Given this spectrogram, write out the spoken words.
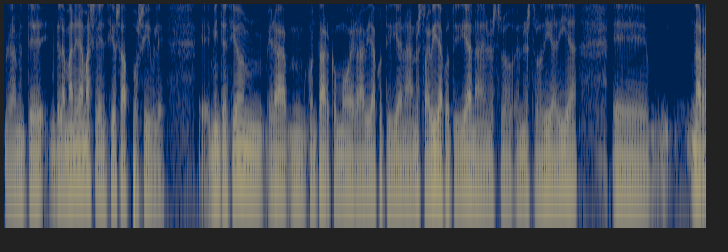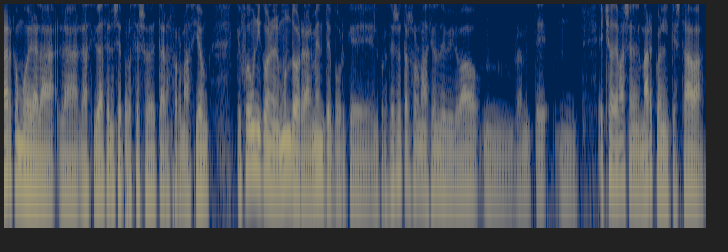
realmente de la manera más silenciosa posible. Eh, mi intención era mm, contar cómo era la vida cotidiana, nuestra vida cotidiana en nuestro, en nuestro día a día, eh, narrar cómo era la, ciudad en ese proceso de transformación, que fue único en el mundo realmente, porque el proceso de transformación de Bilbao, mm, realmente, mm, hecho además en el marco en el que estaba,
